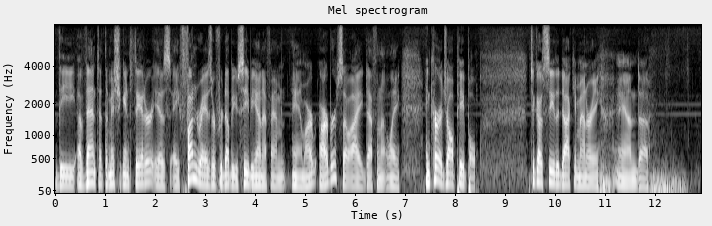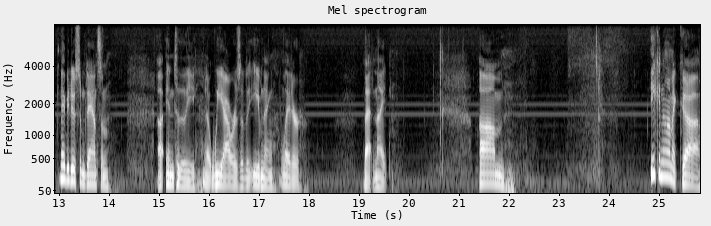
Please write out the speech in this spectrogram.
The event at the Michigan Theater is a fundraiser for WCBN FM Ann Arbor, so I definitely encourage all people to go see the documentary and uh, maybe do some dancing uh, into the uh, wee hours of the evening later that night. Um, economic uh,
